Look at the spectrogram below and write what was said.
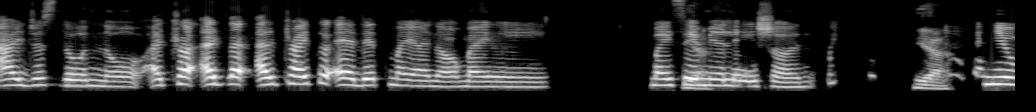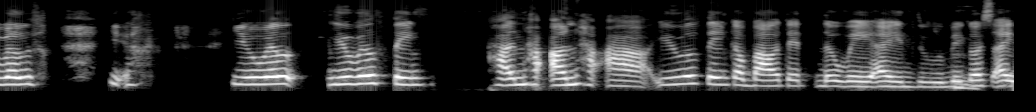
I just don't know. I try I try- I'll try to edit my ano my my Yeah. simulation Yeah. and you will you, you will you will think on, on uh, you will think about it the way I do Mm. because I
